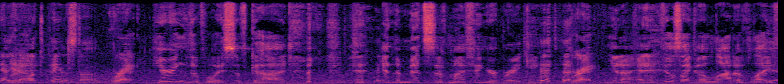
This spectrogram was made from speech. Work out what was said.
Yeah, you you don't want the pain to stop. right, Hearing the voice of God in, in the midst of my finger breaking. right, You know, and it feels like a lot of life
